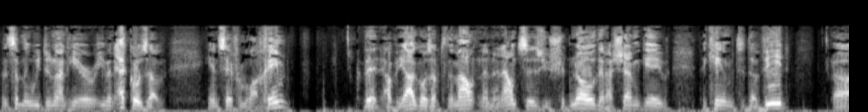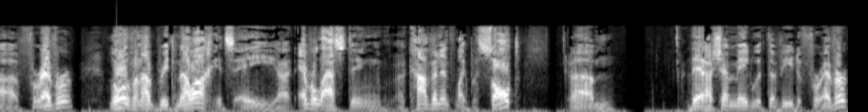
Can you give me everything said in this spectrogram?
That's something we do not hear even echoes of in Sefer Malachim. That Aviyah goes up to the mountain and announces, "You should know that Hashem gave the kingdom to David uh, forever." Lo vanav brit melach. It's a uh, everlasting uh, covenant, like with salt, um, that Hashem made with David forever.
